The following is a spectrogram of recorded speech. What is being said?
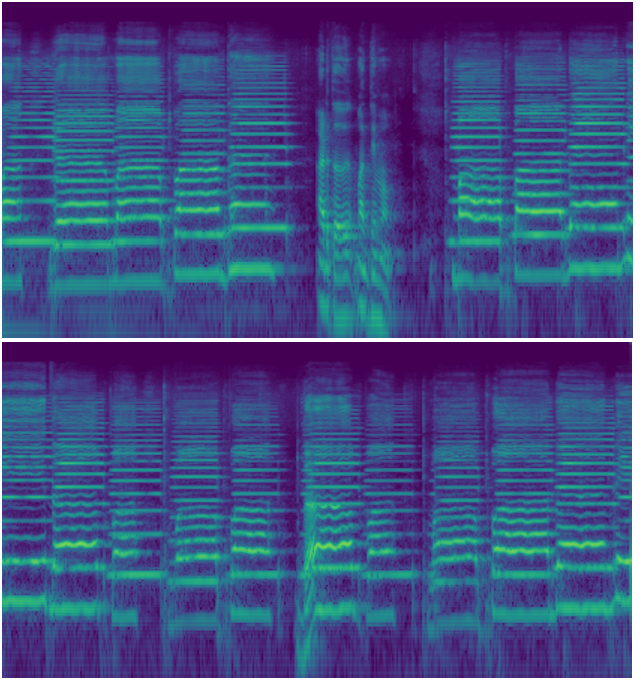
മ ഗ മ പ ധ അടുത്തത് മധ്യമം. മ പ ദ നി പ മ പ ദ പ മ പ ദ നി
